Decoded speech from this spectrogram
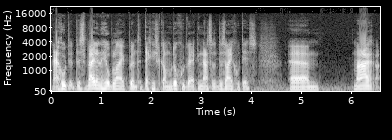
Nou goed, het is beide een heel belangrijk punt. De technische kant moet ook goed werken naast dat het design goed is. Ehm, maar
